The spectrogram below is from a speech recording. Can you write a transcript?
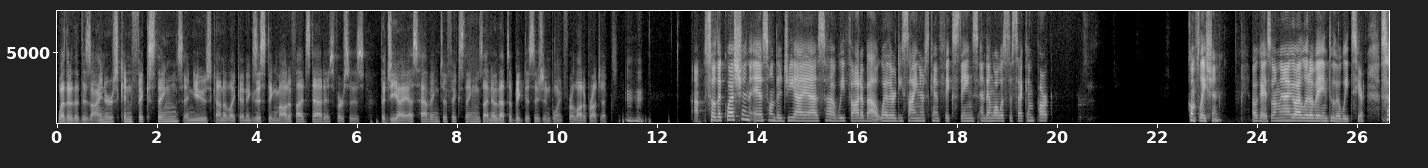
whether the designers can fix things and use kind of like an existing modified status versus the GIS having to fix things? I know that's a big decision point for a lot of projects. Mm-hmm. Uh, so the question is on the GIS, have we thought about whether designers can fix things? And then what was the second part? Conflation. Okay, so I'm gonna go a little bit into the weeds here. So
